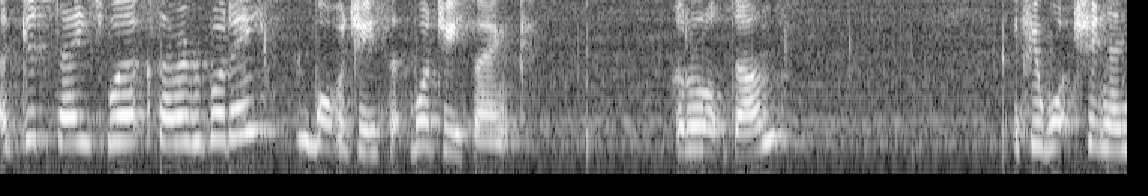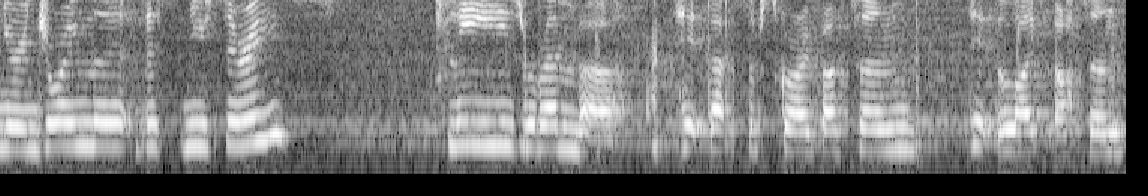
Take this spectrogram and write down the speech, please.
A good day's work, though, everybody. What would you th- What do you think? Got a lot done. If you're watching and you're enjoying the this new series, please remember hit that subscribe button, hit the like button.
